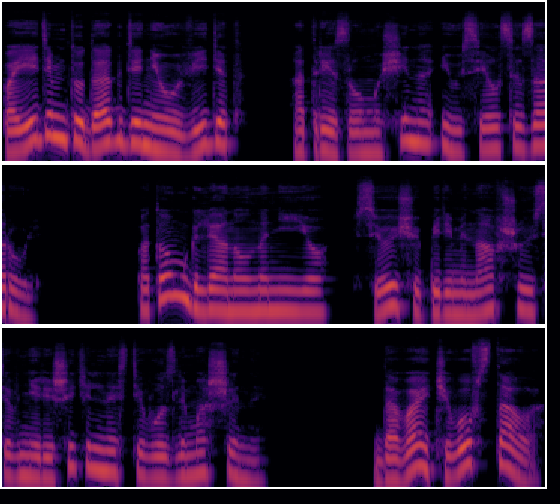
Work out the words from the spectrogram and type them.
Поедем туда, где не увидят, отрезал мужчина и уселся за руль. Потом глянул на нее, все еще переминавшуюся в нерешительности возле машины. «Давай, чего встала?»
